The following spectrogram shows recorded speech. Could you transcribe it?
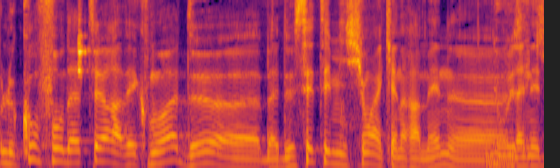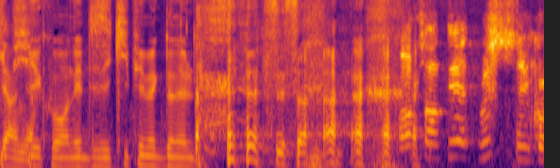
le cofondateur avec moi de, euh, bah, de cette émission à Ken Ramen euh, Nouveaux l'année équipiers, dernière. quoi. On est des équipiers McDonald's. c'est ça. Enchanté à tous, Nico.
